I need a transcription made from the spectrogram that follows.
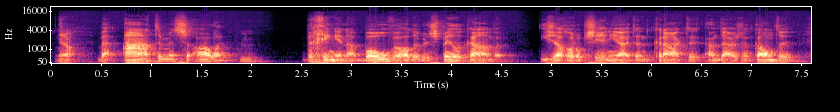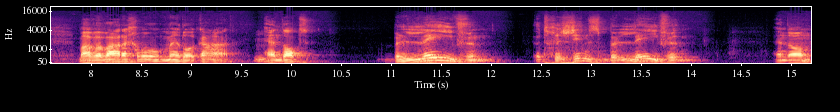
Ja. We aten met z'n allen. We gingen naar boven, hadden we een speelkamer. Die zag er op zich niet uit en kraakte aan duizend kanten. Maar we waren gewoon met elkaar. En dat beleven, het gezinsbeleven. En dan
